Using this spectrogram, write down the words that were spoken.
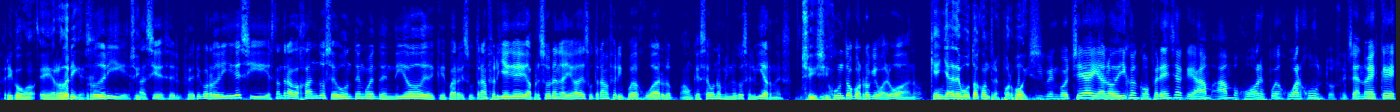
Federico eh, Rodríguez. Rodríguez, Sí. así es, el Federico Rodríguez y están trabajando, según tengo entendido, de que para que su transfer llegue, apresuren la llegada de su transfer y pueda jugar, aunque sea unos minutos el viernes. sí, Y sí. junto con Rocky Balboa, ¿no? Quien ya debutó contra Sport Y Boys. Bengochea ya lo dijo en conferencia que am- ambos jugadores pueden jugar juntos. O sea, no es que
